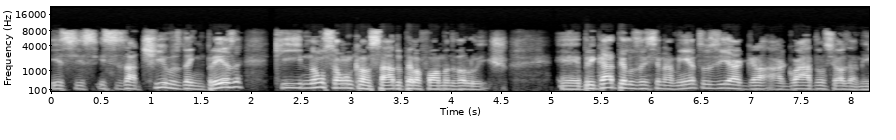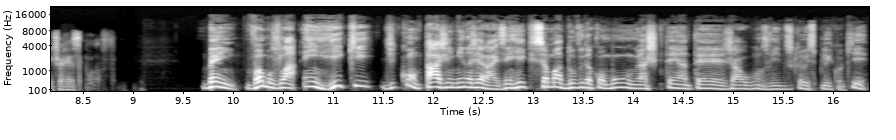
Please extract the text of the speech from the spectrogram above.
esses, esses ativos da empresa que não são alcançados pela forma do valuation? É, obrigado pelos ensinamentos e aguardo ansiosamente a resposta. Bem, vamos lá. Henrique de Contagem, Minas Gerais. Henrique, isso é uma dúvida comum, acho que tem até já alguns vídeos que eu explico aqui.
